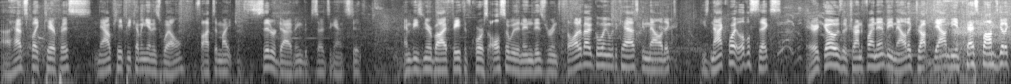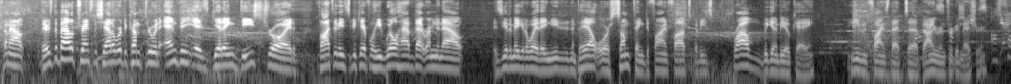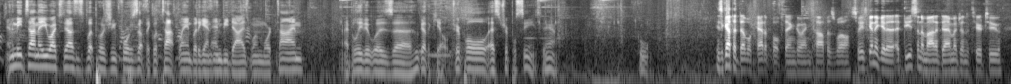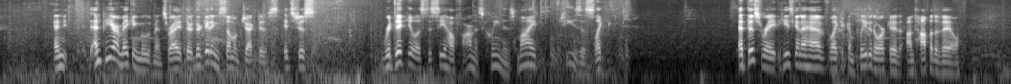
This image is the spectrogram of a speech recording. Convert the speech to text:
uh, have Spike Carapace. Now KP coming in as well. Fata might consider diving, but decides against it. Envy's nearby. Faith, of course, also with an Invis rune. Thought about going with the Cask and Maledict. He's not quite level 6. There it goes. They're trying to find Envy. Maledict dropped down. The Infest Bomb's going to come out. There's the Battle Trance, the Shadow Word to come through, and Envy is getting destroyed. Fata needs to be careful. He will have that Remnant out. Is he going to make it away? They needed an Impale or something to find Fata, but he's probably going to be okay. He even finds that uh, bounty rune for good measure. In the meantime, AUI 2000 split pushing forces up the cliff top lane, but again, Envy dies one more time. And I believe it was uh, who got the kill? Triple S Triple C. So yeah, cool. He's got the double catapult thing going top as well, so he's gonna get a, a decent amount of damage on the tier two. And NP are making movements, right? They're they're getting some objectives. It's just ridiculous to see how farm this queen is. My Jesus, like at this rate, he's gonna have like a completed orchid on top of the veil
